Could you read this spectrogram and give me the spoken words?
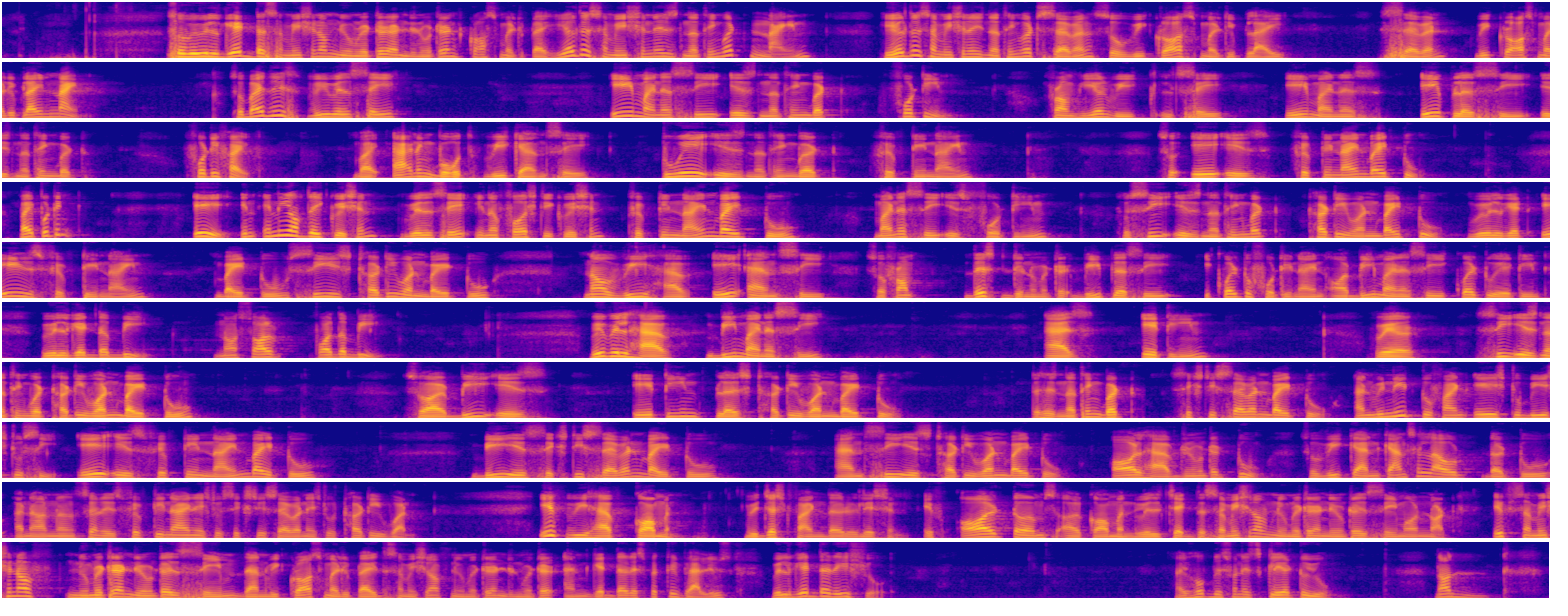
so we will get the summation of numerator and denominator and cross multiply. Here the summation is nothing but 9. Here the summation is nothing but 7. So we cross multiply 7. We cross multiply 9. So by this we will say a minus c is nothing but 14. From here we will say a minus a plus c is nothing but 45. By adding both we can say 2a is nothing but 59 so A is 59 by 2. By putting A in any of the equation, we'll say in a first equation 59 by 2 minus C is 14. So C is nothing but 31 by 2. We will get A is 59 by 2, C is 31 by 2. Now we have A and C. So from this denominator B plus C equal to 49 or B minus C equal to 18, we will get the B. Now solve for the B we will have b minus c as 18 where c is nothing but 31 by 2 so our b is 18 plus 31 by 2 this is nothing but 67 by 2 and we need to find a is to b is to c. A is 59 by 2 b is 67 by 2 and c is 31 by 2 all have denominator 2 so we can cancel out the 2 and our answer is 59 is to 67 is to 31. If we have common, we just find the relation. If all terms are common, we'll check the summation of numerator and denominator is same or not. If summation of numerator and denominator is same, then we cross multiply the summation of numerator and denominator and get the respective values. We'll get the ratio. I hope this one is clear to you. Now,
